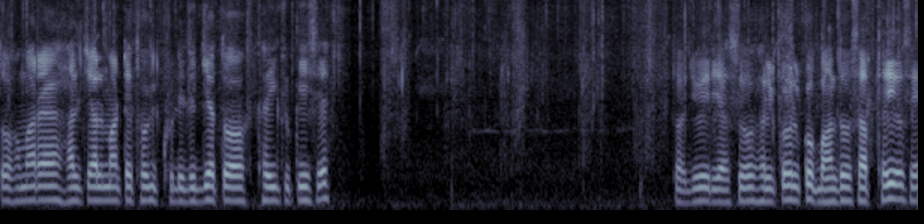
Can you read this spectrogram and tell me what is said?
તો અમારા હાલચાલ માટે થોડી ખુલ્લી જગ્યા તો થઈ ચૂકી છે તો જોઈ રહ્યા છો, હલકો હલકો બાંધો સાફ થયો છે.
